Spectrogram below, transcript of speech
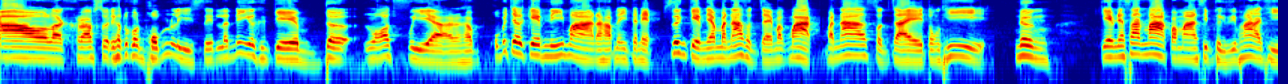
เอาล่ะครับ สวัสดีครับทุกคนผมหลีซิตและนี่ก็คือเกม The Lost Fear นะครับ ผมไปเจอเกมนี้มานะครับในอินเทอร์เน็ต ซึ่งเกมนี้มันน่าสนใจมากๆ มันน่าสนใจตรงที่ 1. เกมนี้สั้นมากประมาณ 10-15 นาที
